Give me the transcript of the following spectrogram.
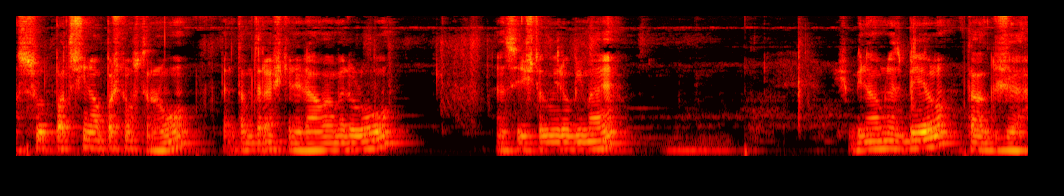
Sud patří na opačnou stranu. Ten tam teda ještě nedáváme dolů. Ten si když tak vyrobíme. Když by nám nezbyl. Takže.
